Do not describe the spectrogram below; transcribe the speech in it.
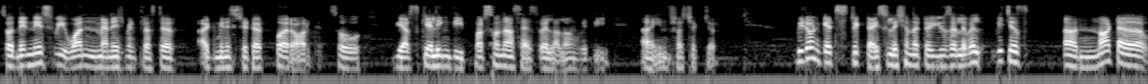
So there needs to be one management cluster administrator per org. So we are scaling the personas as well along with the uh, infrastructure. We don't get strict isolation at a user level, which is uh, not a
